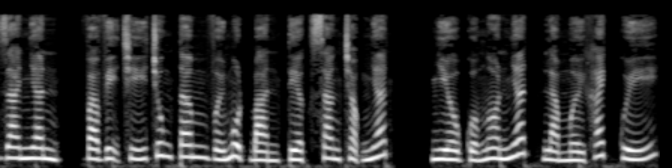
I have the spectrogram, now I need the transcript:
gia nhân và vị trí trung tâm với một bàn tiệc sang trọng nhất, nhiều của ngon nhất là mời khách quý.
